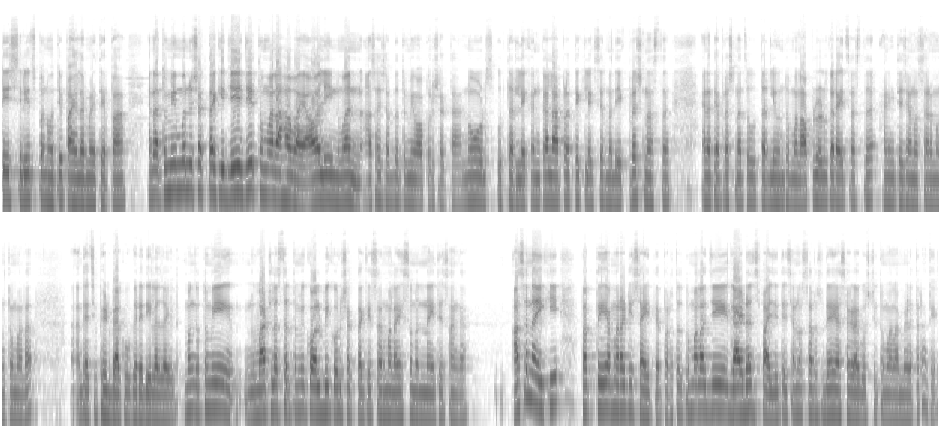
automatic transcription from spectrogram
टेस्ट सिरीज पण होते पाहायला मिळते पहा. है ना? तुम्ही म्हणू शकता की जे जे तुम्हाला हवं आहे ऑल इन वन असा शब्द तुम्ही वापरू शकता. नोट्स उत्तर लेखन कला प्रत्येक लेक्चरमध्ये एक प्रश्न असतं. आहे ना? त्या प्रश्नाचं उत्तर लिहून तुम्हाला अपलोड करायचं असतं आणि त्याच्यानुसार मग तुम्हाला त्याचे फीडबॅक वगैरे दिला जाईल. मग तुम्ही वाटलंच तर तुम्ही कॉल बी करू शकता की सर मला हे समज नाही ते सांगा. असं नाही की फक्त या मराठी साहित्य परत तुम्हाला जे गायडन्स पाहिजे त्याच्यानुसार सुद्धा या सगळ्या गोष्टी तुम्हाला मिळत राहतील.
